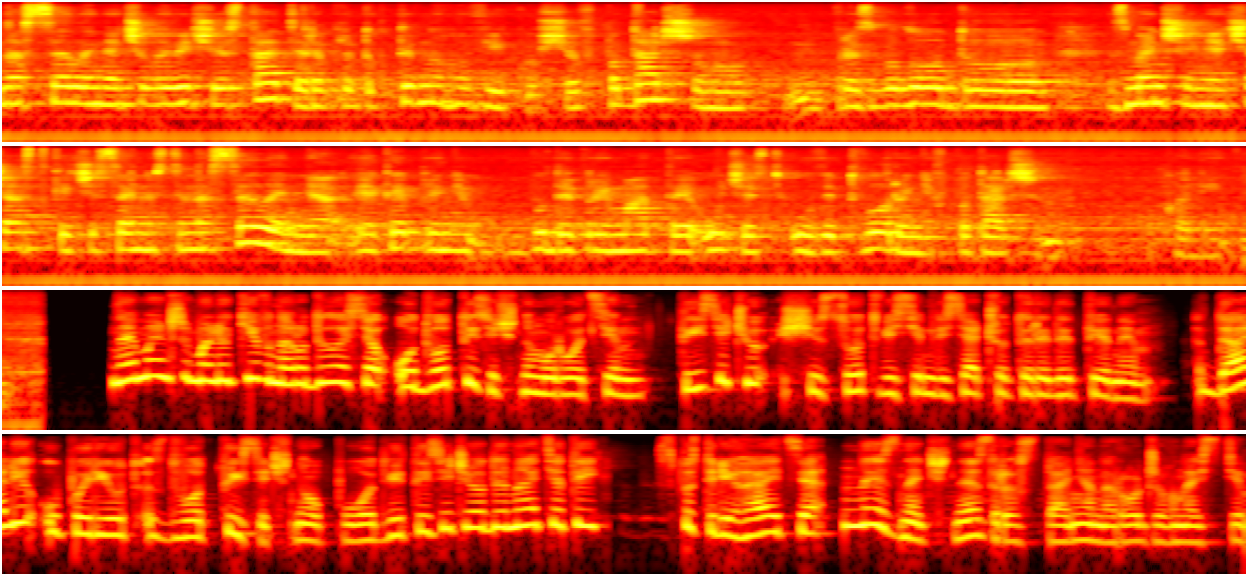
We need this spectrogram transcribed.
населення чоловічої статі репродуктивного віку, що в подальшому призвело до зменшення частки чисельності населення, яке буде приймати участь у відтворенні в подальшому поколінні. Найменше малюків народилося у 2000 році 1684 дитини. Далі, у період з 2000 по 2011 спостерігається незначне зростання народжуваності.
